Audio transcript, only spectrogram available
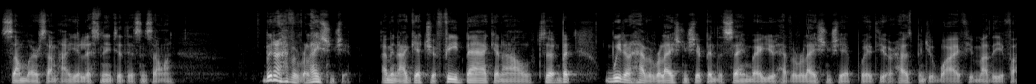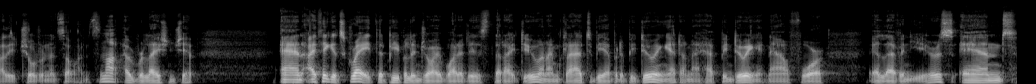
somewhere, somehow you're listening to this and so on. We don't have a relationship. I mean, I get your feedback and I'll, but we don't have a relationship in the same way you'd have a relationship with your husband, your wife, your mother, your father, your children, and so on. It's not a relationship. And I think it's great that people enjoy what it is that I do, and I'm glad to be able to be doing it. And I have been doing it now for 11 years. And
